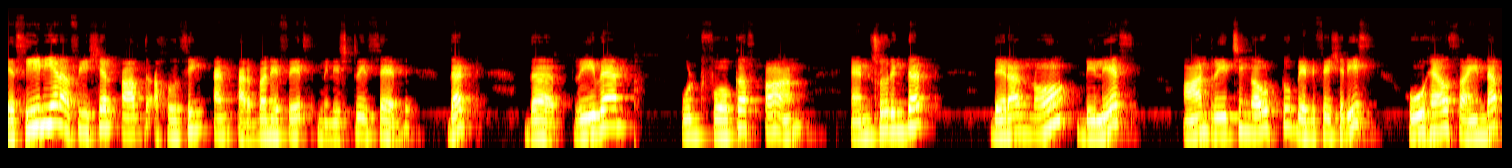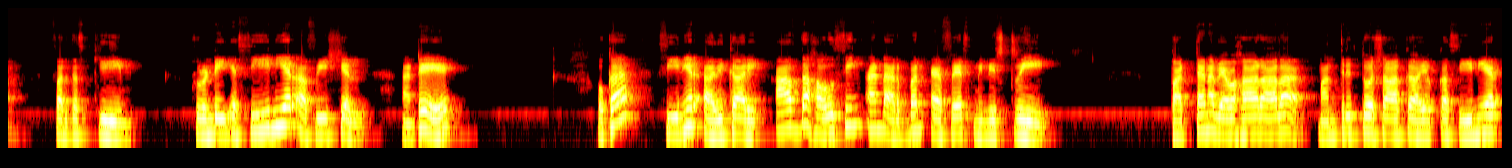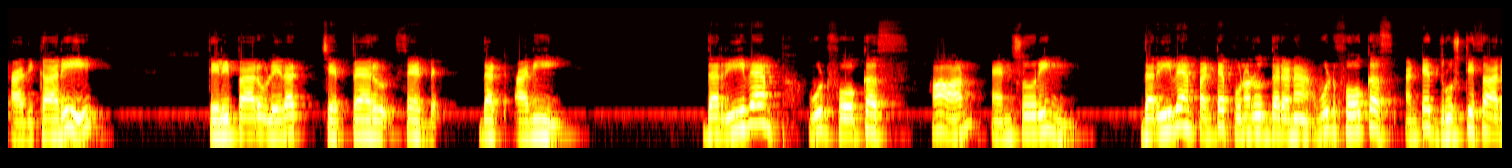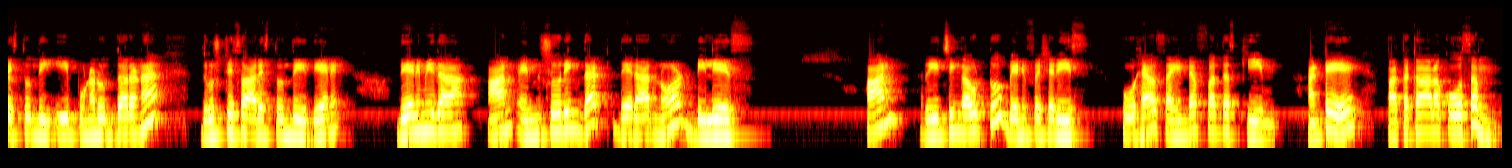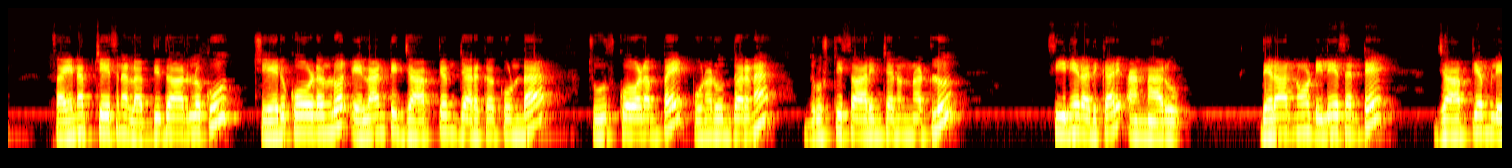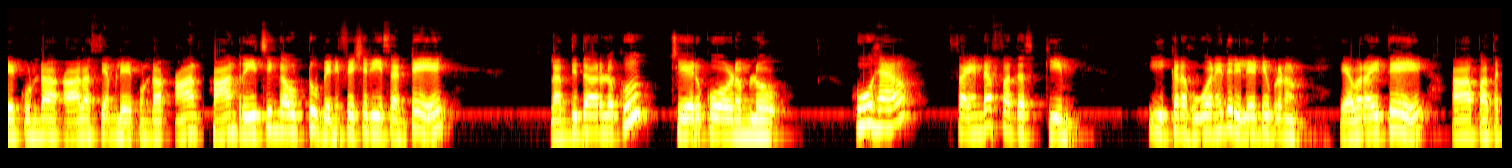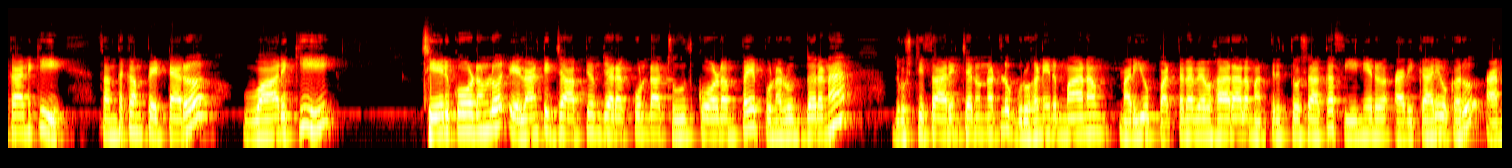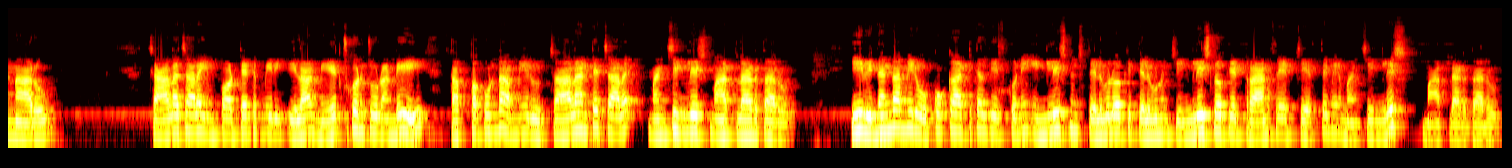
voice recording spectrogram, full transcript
A senior official of the housing and urban affairs ministry said that the revamp would focus on ensuring that there are no delays on reaching out to beneficiaries who have signed up for the scheme చూడండి a senior official అంటే ఒక senior అధికారి of the housing and urban affairs ministry పట్టణ వ్యవహారాల మంత్రిత్వ శాఖ యొక్క senior అధికారి తెలిపారు లేదా చెప్పారు సెడ్ దట్ అని. The revamp would focus on ensuring the revamp అంటే పునరుద్ధరణ. వుడ్ ఫోకస్ అంటే దృష్టి సారిస్తుంది. ఈ పునరుద్ధరణ దృష్టి సారిస్తుంది. దేని దేని మీద? On ensuring that there are no delays on reaching out to beneficiaries who have signed up for the scheme అంటే పథకాల కోసం సైన్ అప్ చేసిన లబ్ధిదారులకు చేరుకోవడంలో ఎలాంటి జాప్యం జరగకుండా చూసుకోవడంపై పునరుద్ధరణ దృష్టి సారించనున్నట్లు సీనియర్ అధికారి అన్నారు. దెర్ ఆర్ నో డిలేస్ అంటే జాప్యం లేకుండా ఆలస్యం లేకుండా on on reaching out to beneficiaries అంటే లబ్ధిదారులకు చేరుకోవడంలో. Who have signed up for the scheme ఇక్కడ హూ అనేది రిలేటివ్ ప్రణం ఎవరైతే ఆ పథకానికి సంతకం పెట్టారో వారికి చేరుకోవడంలో ఎలాంటి జాప్యం జరగకుండా చూసుకోవడంపై పునరుద్ధరణ దృష్టి సారించనున్నట్లు గృహ నిర్మాణం మరియు పట్టణ వ్యవహారాల మంత్రిత్వ శాఖ సీనియర్ అధికారి ఒకరు అన్నారు. చాలా చాలా ఇంపార్టెంట్ మీరు ఇలా నేర్చుకొని చూడండి. తప్పకుండా మీరు చాలా అంటే చాలా మంచి ఇంగ్లీష్ మాట్లాడతారు. ఈ విధంగా మీరు ఒక్కొక్క ఆర్టికల్ తీసుకొని ఇంగ్లీష్ నుంచి తెలుగులోకి తెలుగు నుంచి ఇంగ్లీష్లోకి ట్రాన్స్లేట్ చేస్తే మీరు మంచి ఇంగ్లీష్ మాట్లాడతారు.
